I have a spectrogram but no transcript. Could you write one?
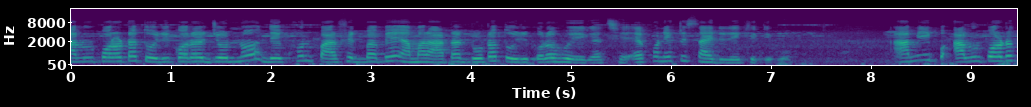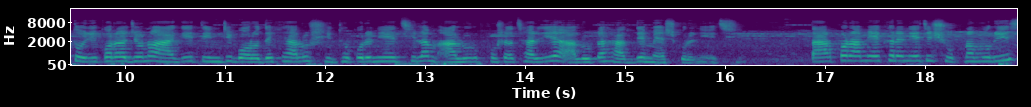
আলুর পরোটা তৈরি করার জন্য দেখুন পারফেক্টভাবে আমার আটার ডোটা তৈরি করা হয়ে গেছে। এখন একটি সাইডে রেখে দিব। আমি আলুর পরোটা তৈরি করার জন্য আগে তিনটি বড় দেখে আলু সিদ্ধ করে নিয়েছিলাম। আলুর খোসা ছাড়িয়ে আলুটা হাত দিয়ে ম্যাশ করে নিয়েছি। তারপর আমি এখানে নিয়েছি শুকনা মরিচ।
